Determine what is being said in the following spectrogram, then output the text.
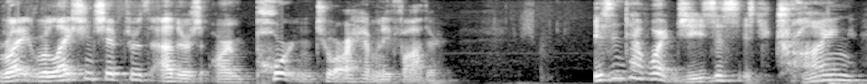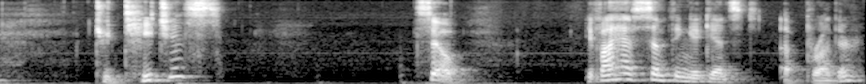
Right? Relationships with others are important to our Heavenly Father. Isn't that what Jesus is trying to teach us? So, if I have something against a brother,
